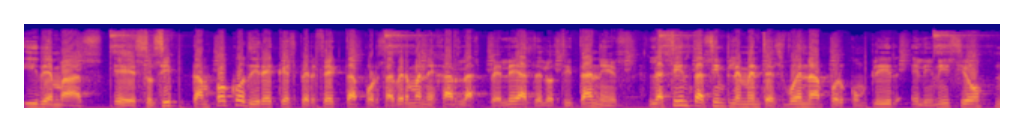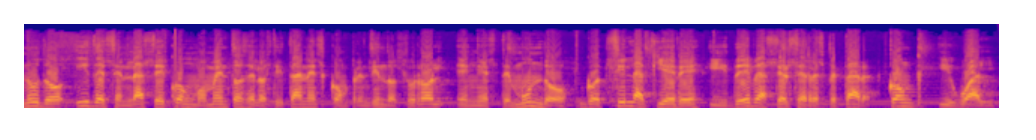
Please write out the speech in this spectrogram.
y demás. Eso sí, tampoco diré que es perfecta por saber manejar las peleas de los titanes. La cinta simplemente es buena por cumplir el inicio, nudo y desenlace con momentos de los titanes comprendiendo su rol en este mundo. Godzilla quiere y debe hacerse respetar. Kong igual,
